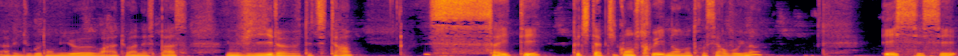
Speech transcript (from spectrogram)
avec du goudron milieu, voilà, tu un espace, une ville, etc. Ça a été petit à petit construit dans notre cerveau humain. Et c'est,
